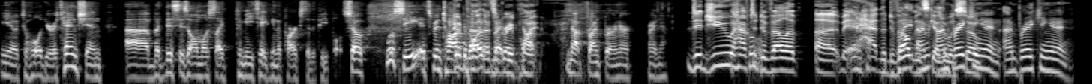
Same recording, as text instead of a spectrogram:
you know, to hold your attention. Uh, but this is almost like to me taking the parks to the people. So we'll see. It's been talked Good about. point. That's a great it's not- point. Not, front burner right now. Did you have to develop? Uh, it had the Wait, development I'm, schedule I'm was breaking so. in. I'm breaking in.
